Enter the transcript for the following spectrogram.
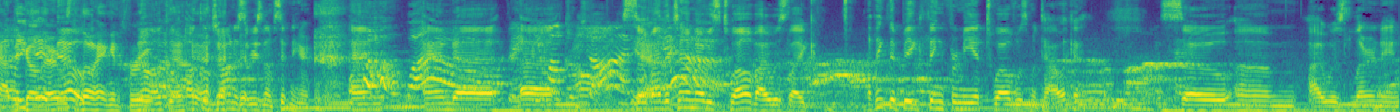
had to go did. there. It no. was low hanging fruit. No, Uncle, Uncle John is the reason I'm sitting here. And, wow. and uh, Thank you, uh, Uncle John. so by the time I was 12, I was like, I think the big thing for me at 12 was Metallica. So um, I was learning,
